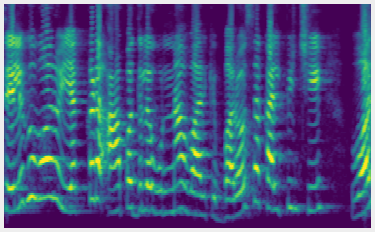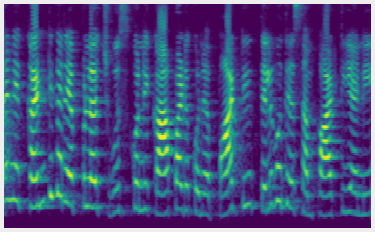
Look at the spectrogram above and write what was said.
తెలుగువారు ఎక్కడ ఆపదలో ఉన్నా వారికి భరోసా కల్పించి వారిని కంటికి రెప్పలా చూసుకొని కాపాడుకునే పార్టీ తెలుగుదేశం పార్టీ అని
